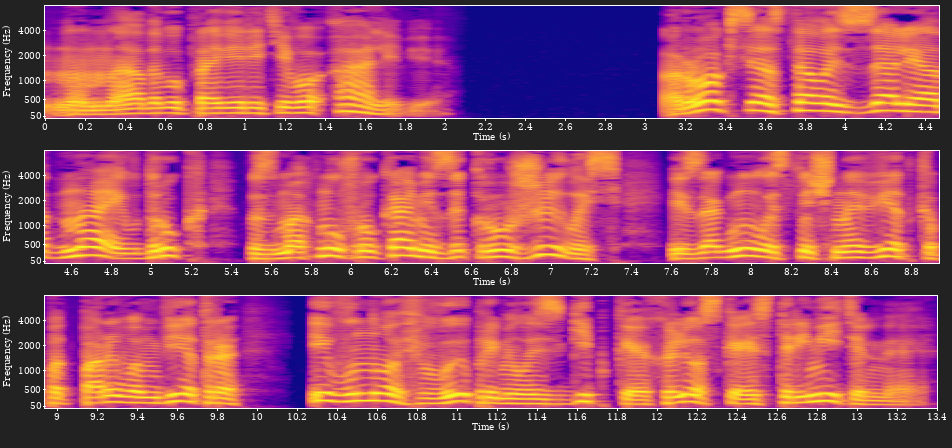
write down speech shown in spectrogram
но надо бы проверить его алиби. Рокси осталась в зале одна и вдруг, взмахнув руками, закружилась и загнулась точно ветка под порывом ветра и вновь выпрямилась гибкая, хлесткая, стремительная.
